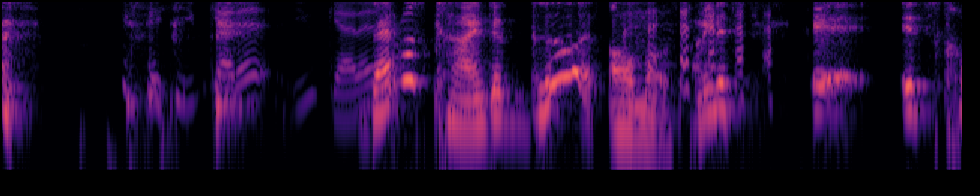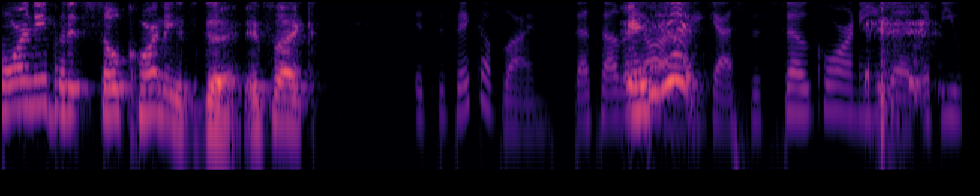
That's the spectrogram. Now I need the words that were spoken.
you get it. You get it. that was kind of good almost. I mean it's it, it's corny but it's so corny it's good. It's like it's a pickup line. That's how they It are. I guess it's so corny that if you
